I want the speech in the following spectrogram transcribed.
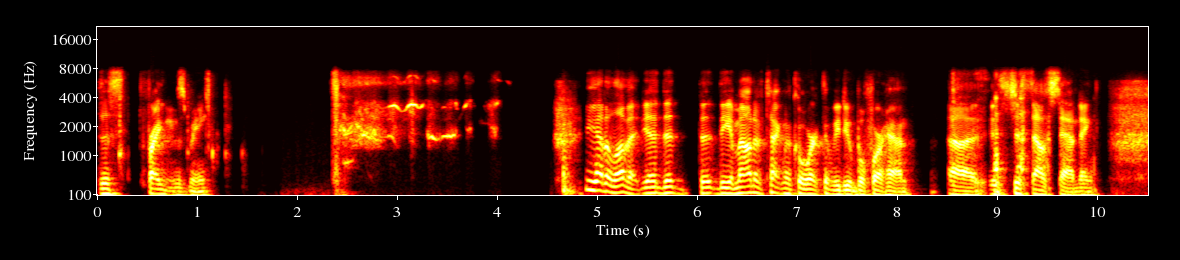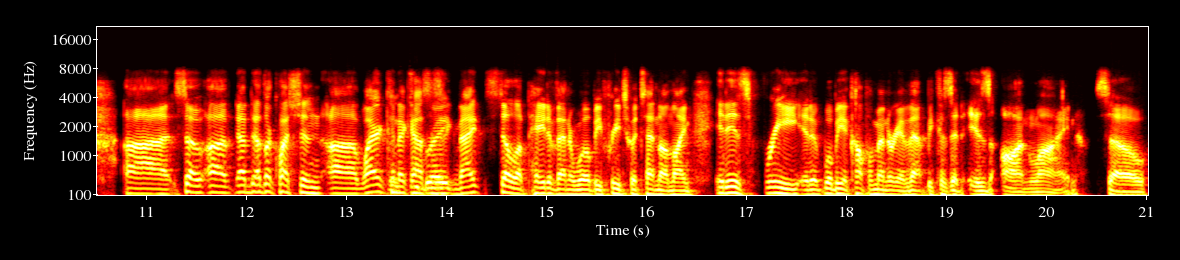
this frightens me. you got to love it. Yeah, the, the, the amount of technical work that we do beforehand uh, is just outstanding. Uh, so uh, another question: uh, Wired Connectcast is Ignite still a paid event or will be free to attend online? It is free. It, it will be a complimentary event because it is online. So,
